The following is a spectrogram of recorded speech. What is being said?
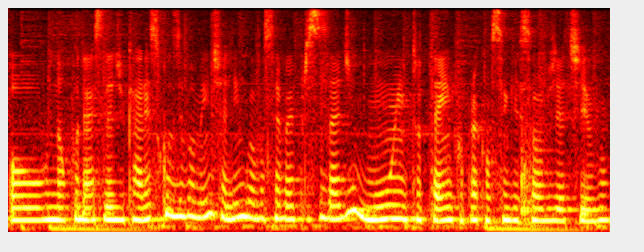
ou não puder se dedicar exclusivamente à língua, você vai precisar de muito tempo para conseguir seu objetivo.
